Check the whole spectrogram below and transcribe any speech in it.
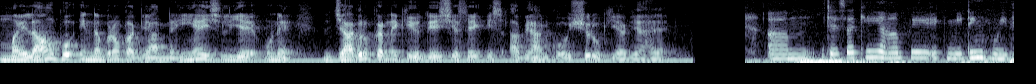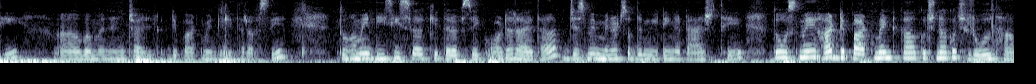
महिलाओं को इन नंबरों का ज्ञान नहीं है, इसलिए उन्हें जागरूक करने के उद्देश्य से इस अभियान को शुरू किया गया है। जैसा कि यहाँ पे एक मीटिंग हुई थी वुमेन एंड चाइल्ड डिपार्टमेंट की तरफ़ से तो हमें डीसी सर की तरफ़ से एक ऑर्डर आया था, जिसमें minutes of the meeting attach थे। तो उसमें हर डिपार्टमेंट का कुछ ना कुछ रोल था,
